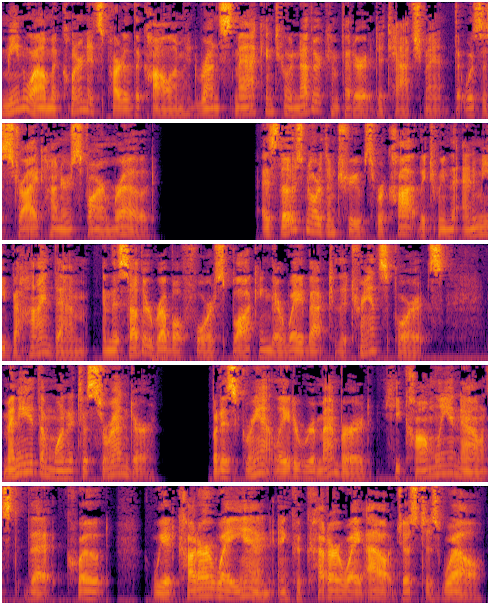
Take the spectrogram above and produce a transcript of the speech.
Meanwhile, McClernand's part of the column had run smack into another Confederate detachment that was astride Hunter's Farm Road. As those northern troops were caught between the enemy behind them and this other rebel force blocking their way back to the transports, many of them wanted to surrender. But as Grant later remembered, he calmly announced that, quote, we had cut our way in and could cut our way out just as well.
